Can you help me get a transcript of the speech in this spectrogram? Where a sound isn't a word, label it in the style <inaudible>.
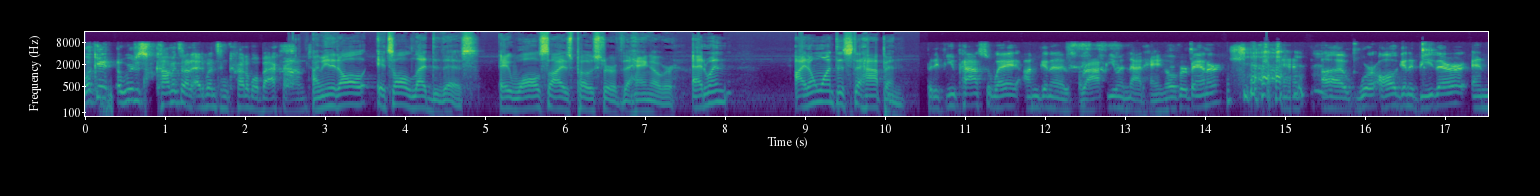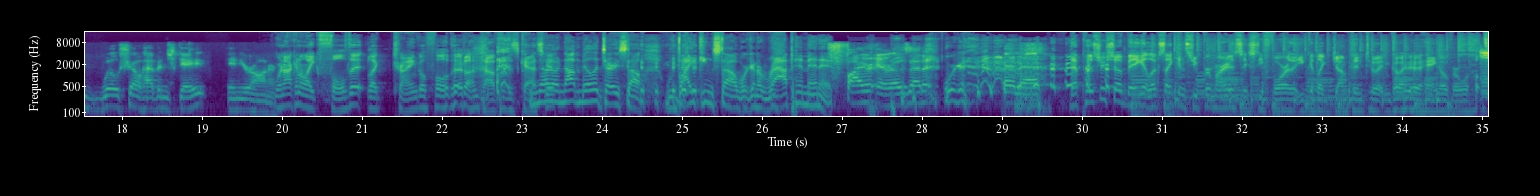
Look at we were just commenting on Edwin's incredible background. I mean, it all it's all led to this a wall sized poster of The Hangover. Edwin, I don't want this to happen. But if you pass away, I'm gonna wrap you in that hangover banner, <laughs> and uh, we're all gonna be there, and we'll show Heaven's Gate in your honor. We're not gonna like fold it, like triangle fold it on top of his casket. <laughs> No, no, not military style, <laughs> Viking style. We're gonna wrap him in it. Fire arrows at it. We're gonna. <laughs> Hey That poster's so big, it looks like in Super Mario 64 that you could like jump into it and go into a hangover world.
